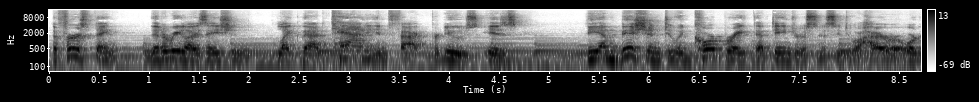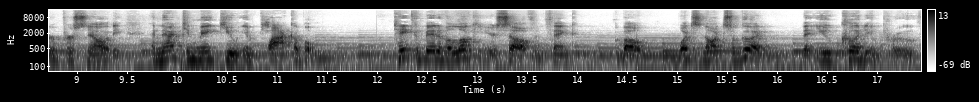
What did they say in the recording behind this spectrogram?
the first thing that a realization like that can, in fact, produce is the ambition to incorporate that dangerousness into a higher order personality, and that can make you implacable. Take a bit of a look at yourself and think about what's not so good that you could improve,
